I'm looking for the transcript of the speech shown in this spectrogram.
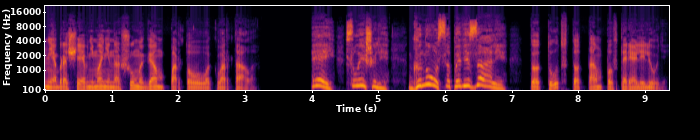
не обращая внимания на шум и гам портового квартала. «Эй, слышали? Гнуса повязали!» То тут, то там повторяли люди.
